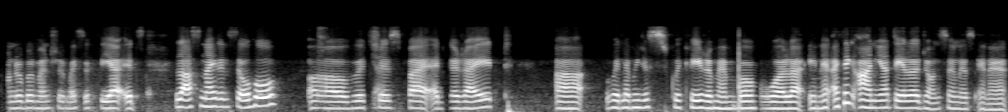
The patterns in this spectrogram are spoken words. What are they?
honorable mention by Sophia. It's Last Night in Soho, uh, which Yeah. is by Edgar Wright. Uh, wait, let me just quickly remember who all are in it. I think Anya Taylor Johnson is in it.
